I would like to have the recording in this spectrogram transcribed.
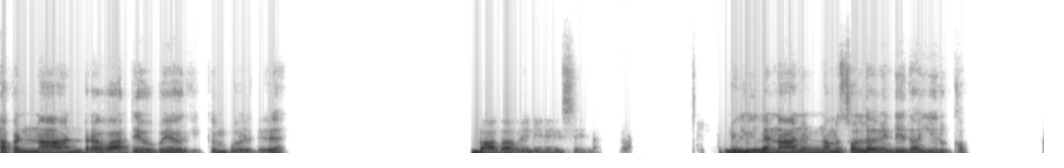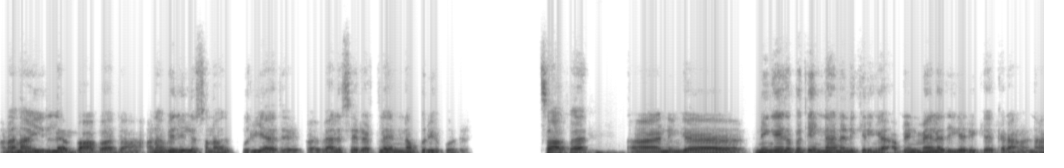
அப்ப நான்ற வார்த்தையை உபயோகிக்கும் பொழுது பாபாவை நினைவு செய்யலாம் வெளியில நானுன்னு நம்ம சொல்ல வேண்டியதா இருக்கும். ஆனா நான் இல்ல ம். பாபா தான். ஆனா வெளியில சொன்னா அது புரியாது. இப்ப வேலை செய்ற இடத்துல என்ன புரிய போகுது? சோ அப்ப ம். அ நீங்க நீங்க இத பத்தி என்ன நெனைக்கிறீங்க? அப்படின்னு மேலதிகாரி கேட்கறாங்கன்னா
